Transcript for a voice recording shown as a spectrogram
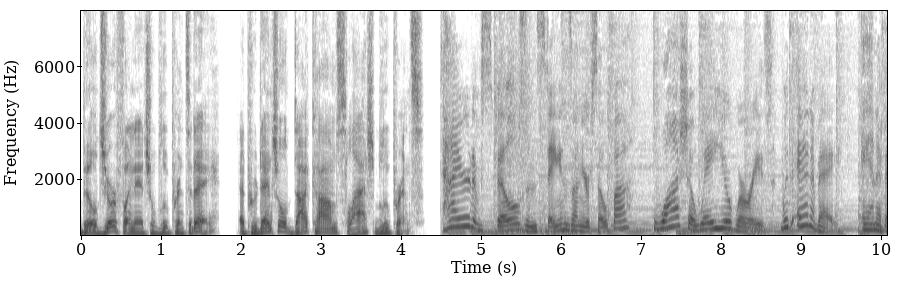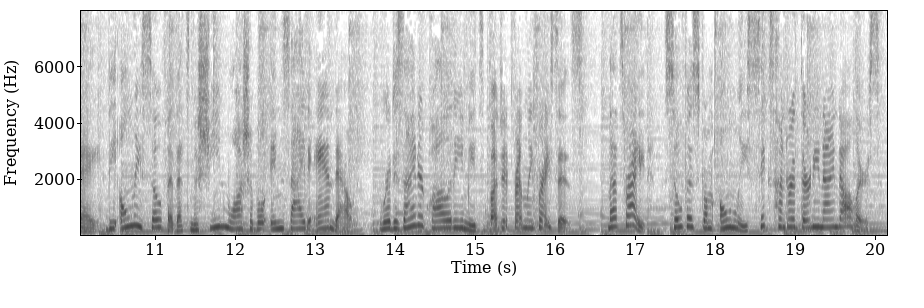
Build your financial blueprint today at prudential.com slash blueprints. Tired of spills and stains on your sofa? Wash away your worries with Anabei. Anabei, the only sofa that's machine washable inside and out, where designer quality meets budget friendly prices. That's right, sofas from only $639.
